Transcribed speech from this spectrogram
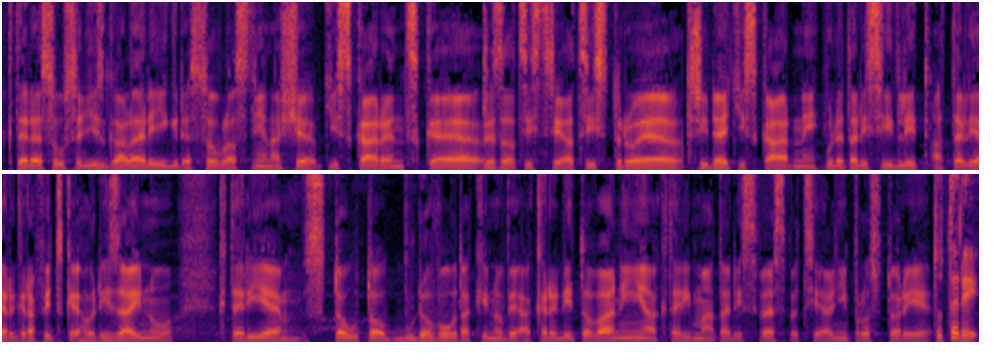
které sousedí s galerií, kde jsou vlastně naše tiskárenské řezací stříhací stroje, 3D tiskárny továrny. Bude tady sídlit ateliér grafického designu, který je s touto budovou taky nově akreditovaný a který má tady své speciální prostory. To tedy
